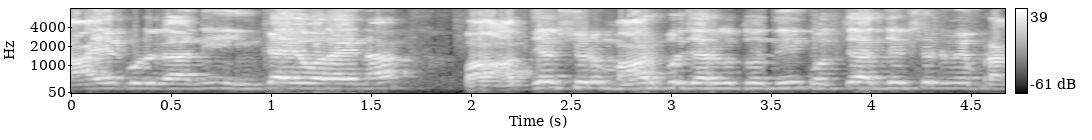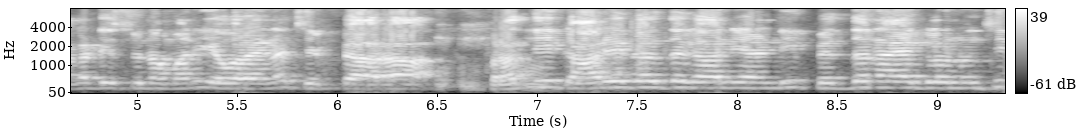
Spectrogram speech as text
నాయకుడు గాని ఇంకా ఎవరైనా మా అధ్యక్షుడు మార్పు జరుగుతుంది కొత్త అధ్యక్షుడు మేము ప్రకటిస్తున్నామని ఎవరైనా చెప్పారా? ప్రతి కార్యకర్త కానివ్వండి పెద్ద నాయకుల నుంచి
